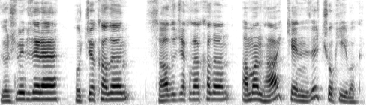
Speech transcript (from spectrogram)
Görüşmek üzere, hoşça kalın, sağlıcakla kalın, aman ha kendinize çok iyi bakın.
